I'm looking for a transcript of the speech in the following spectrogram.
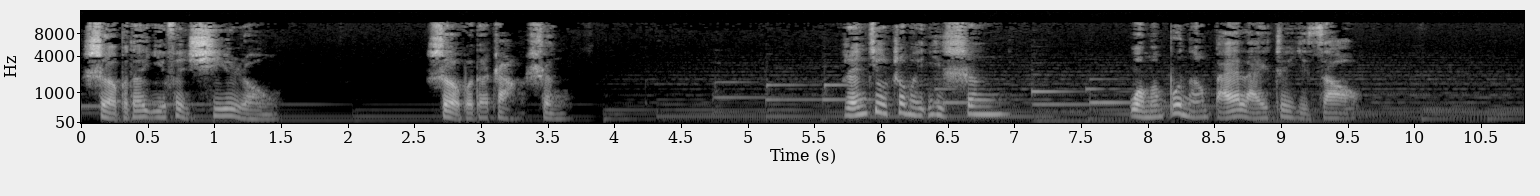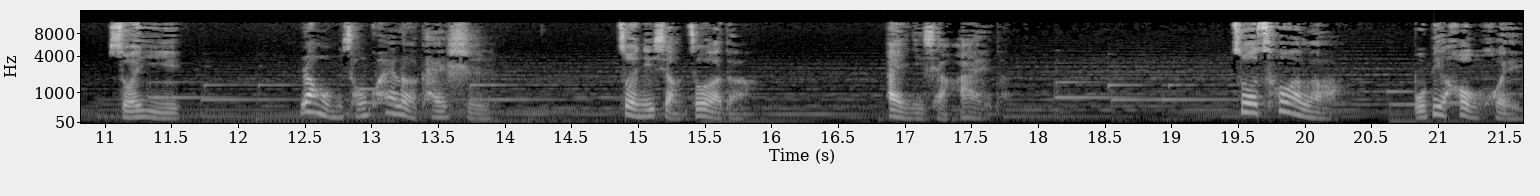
舍不得一份虚荣，舍不得掌声。人就这么一生，我们不能白来这一遭。所以，让我们从快乐开始，做你想做的，爱你想爱的。做错了，不必后悔，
